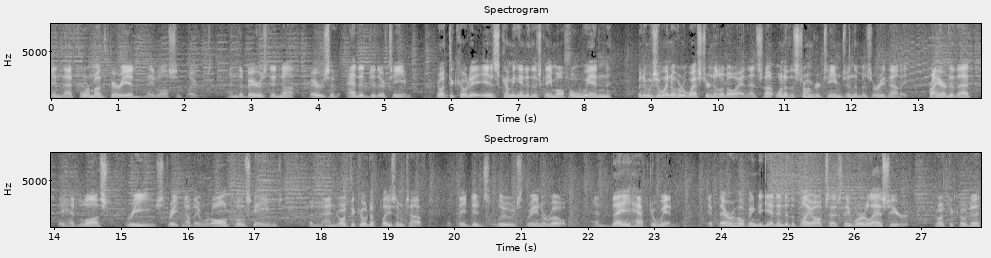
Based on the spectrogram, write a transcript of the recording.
in that four month period, they lost some players, and the Bears did not. The Bears have added to their team. North Dakota is coming into this game off a win, but it was a win over Western Illinois, and that's not one of the stronger teams in the Missouri Valley. Prior to that, they had lost three straight. Now, they were all close games, but and North Dakota plays them tough, but they did lose three in a row, and they have to win. If they're hoping to get into the playoffs as they were last year, North Dakota,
